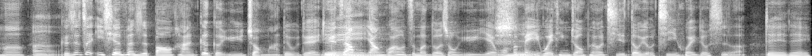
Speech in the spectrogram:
哈哈。嗯、可是这一千份是包含各个语种嘛，对不对？因为在我们央广有这么多种语言，我们每一位听众朋友其实都有机会就是了。对对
